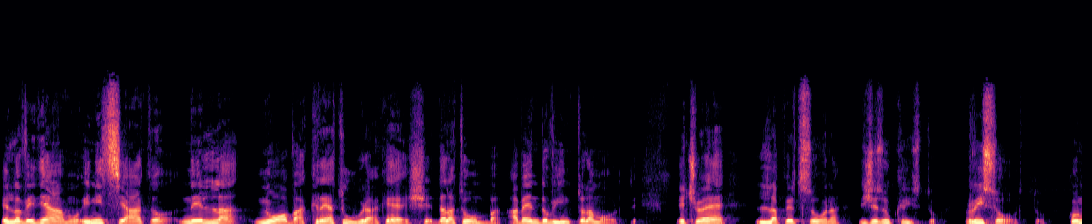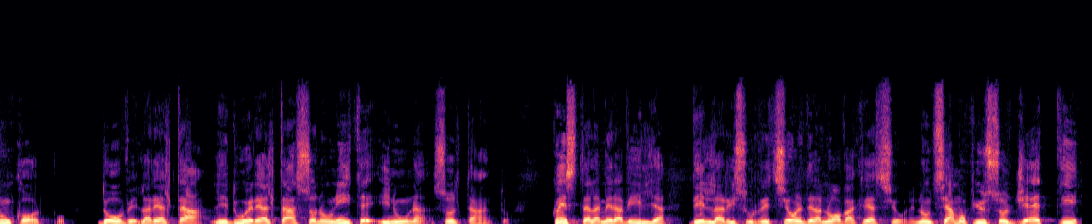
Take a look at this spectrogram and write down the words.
e lo vediamo iniziato nella nuova creatura che esce dalla tomba avendo vinto la morte, e cioè la persona di Gesù Cristo risorto, con un corpo dove la realtà, le due realtà sono unite in una soltanto. Questa è la meraviglia della risurrezione, della nuova creazione. Non siamo più soggetti,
